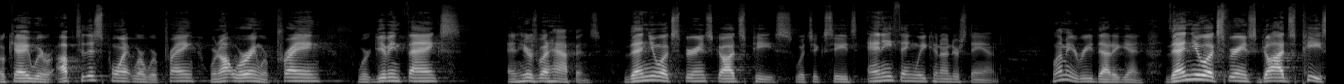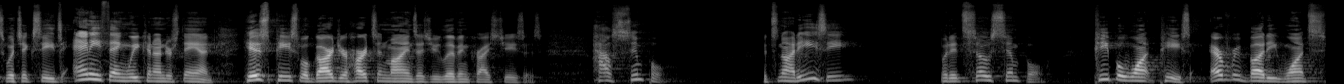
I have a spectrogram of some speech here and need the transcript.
Okay, we're up to this point where we're praying, we're not worrying, we're praying, we're giving thanks, and here's what happens. Then you'll experience God's peace, which exceeds anything we can understand. Let me read that again. Then you'll experience God's peace, which exceeds anything we can understand. His peace will guard your hearts and minds as you live in Christ Jesus. How simple. It's not easy, but it's so simple. People want peace. Everybody wants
